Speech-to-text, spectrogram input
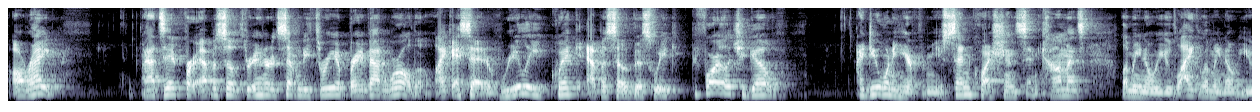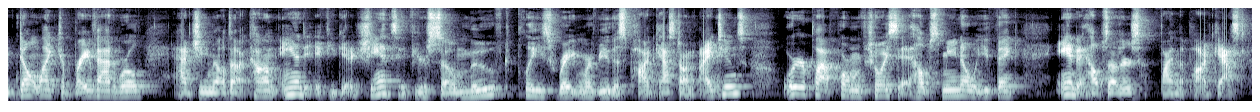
All right, that's it for episode 373 of Brave Ad World. Like I said, really quick episode this week. Before I let you go, I do want to hear from you. Send questions, send comments. Let me know what you like. Let me know what you don't like to braveadworld at gmail.com. And if you get a chance, if you're so moved, please rate and review this podcast on iTunes or your platform of choice. It helps me know what you think and it helps others find the podcast.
